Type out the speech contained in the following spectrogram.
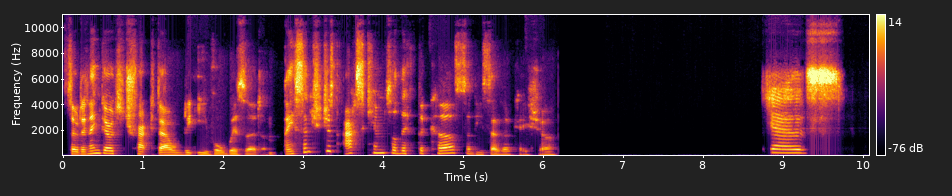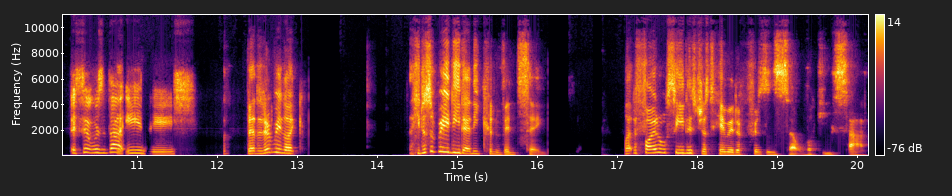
so they then go to track down the evil wizard and they essentially just ask him to lift the curse and he says okay sure. Yeah, it's if it was that easy. but they don't really like he doesn't really need any convincing. Like the final scene is just him in a prison cell looking sad.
